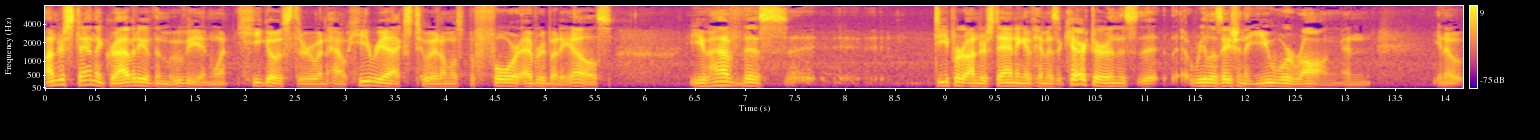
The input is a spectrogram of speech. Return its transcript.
understand the gravity of the movie and what he goes through and how he reacts to it almost before everybody else, you have this deeper understanding of him as a character and this realization that you were wrong and you know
